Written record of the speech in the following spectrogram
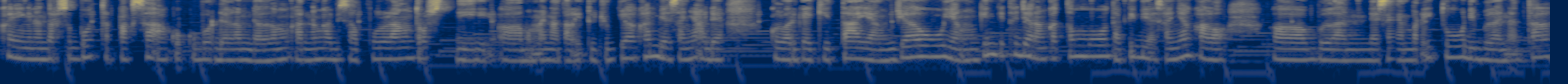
keinginan tersebut terpaksa aku kubur dalam-dalam karena nggak bisa pulang. Terus di uh, momen Natal itu juga kan biasanya ada keluarga kita yang jauh, yang mungkin kita jarang ketemu, tapi biasanya kalau uh, bulan Desember itu di bulan Natal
